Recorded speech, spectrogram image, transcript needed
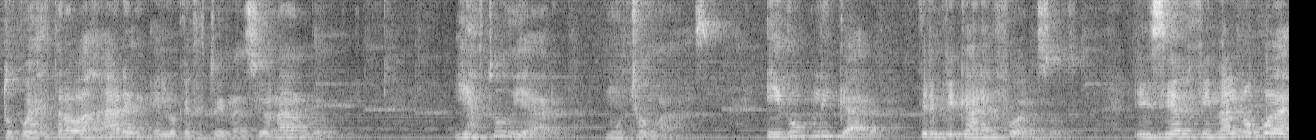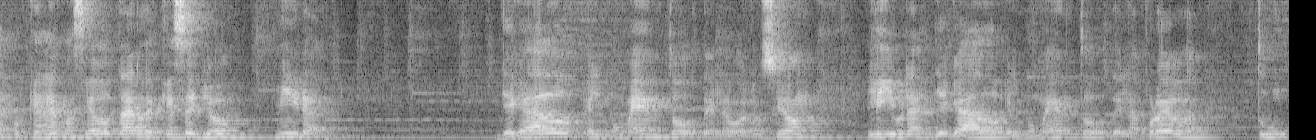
Tú puedes trabajar en, lo que te estoy mencionando y estudiar mucho más y duplicar, triplicar esfuerzos. Y si al final no puedes porque es demasiado tarde, qué sé yo, mira, llegado el momento de la evaluación, Libra, llegado el momento de la prueba, tú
